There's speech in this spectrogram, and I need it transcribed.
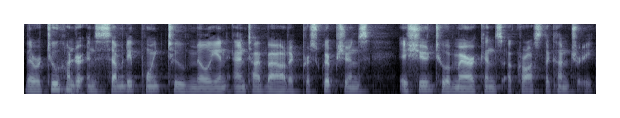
there were 270.2 million antibiotic prescriptions issued to Americans across the country.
